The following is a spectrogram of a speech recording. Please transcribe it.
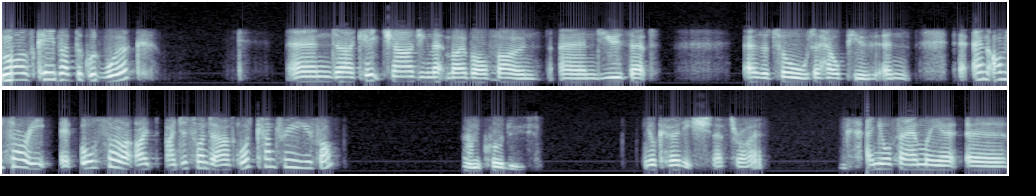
Moz, keep up the good work and uh, keep charging that mobile phone and use that as a tool to help you. And and I'm sorry. Also, I I just wanted to ask, what country are you from? I'm Kurdish. You're Kurdish. That's right. And your family are, uh,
